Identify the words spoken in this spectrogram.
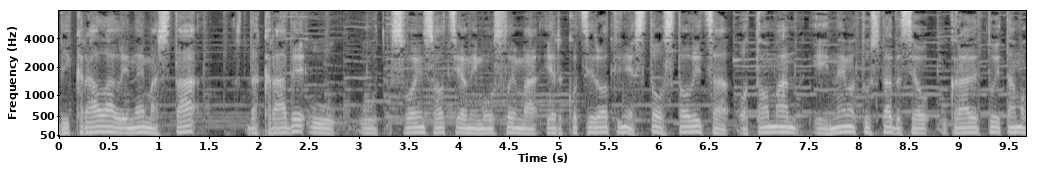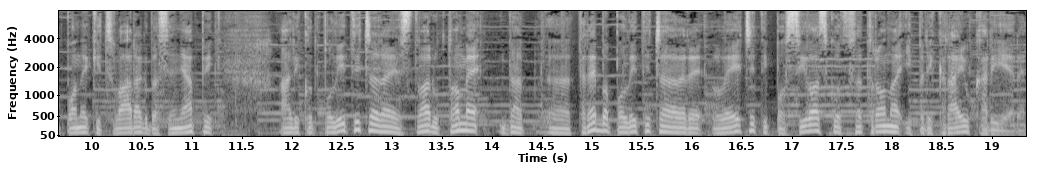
bi krala, ali nema šta da krade u, u svojim socijalnim uslovima, jer kod sirotinje sto stolica, otoman i nema tu šta da se ukrade tu i tamo poneki čvarak da se njapi, ali kod političara je stvar u tome da e, treba političare lečiti po silasku sa trona i pri kraju karijere.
